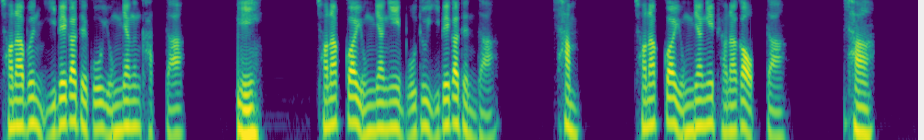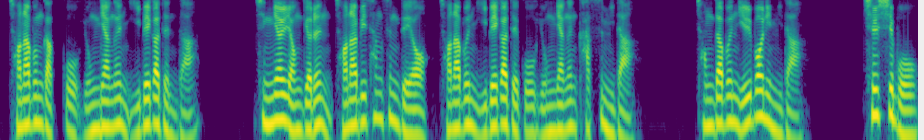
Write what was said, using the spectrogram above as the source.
전압은 2배가 되고 용량은 같다. 2. 전압과 용량이 모두 2배가 된다. 3. 전압과 용량의 변화가 없다. 4. 전압은 같고 용량은 2배가 된다. 직렬 연결은 전압이 상승되어 전압은 2배가 되고 용량은 같습니다. 정답은 1번입니다. 75.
